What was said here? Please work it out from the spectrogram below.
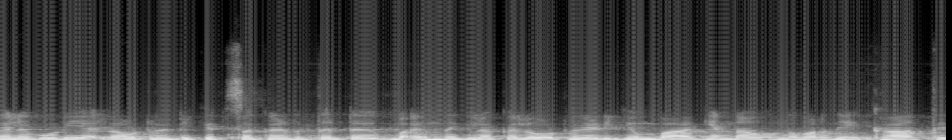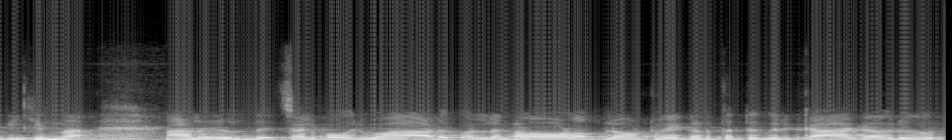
വില കൂടിയ ലോട്ടറി ടിക്കറ്റ്സ് ഒക്കെ എടുത്തിട്ട് എന്തെങ്കിലുമൊക്കെ ലോട്ടറി അടിക്കും ഭാഗ്യം ഉണ്ടാവും എന്ന് പറഞ്ഞ് കാത്തിരിക്കുന്ന ആളുകളുണ്ട്. ചിലപ്പോൾ ഒരുപാട് കൊല്ലങ്ങളോളം ലോട്ടറി ഒക്കെ എടുത്തിട്ട് ഇവർക്ക് ആകെ ഒരു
